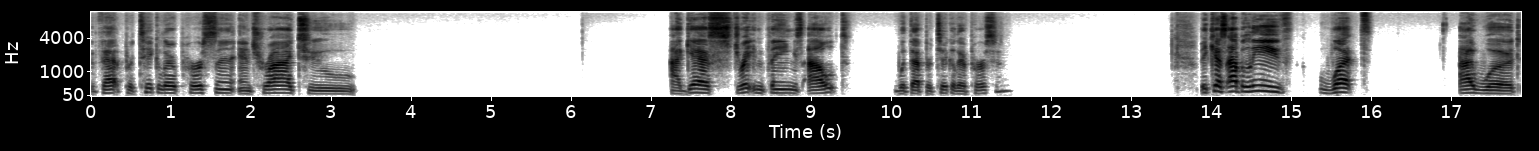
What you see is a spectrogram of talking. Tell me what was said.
that particular person and try to I guess, straighten things out with that particular person. Because I believe what I would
